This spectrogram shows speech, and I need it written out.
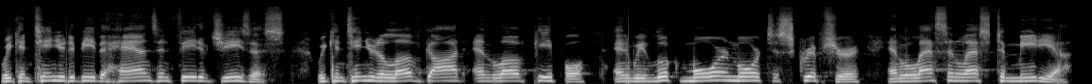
We continue to be the hands and feet of Jesus we continue to love God and love people, and we look more and more to Scripture and less and less to media,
